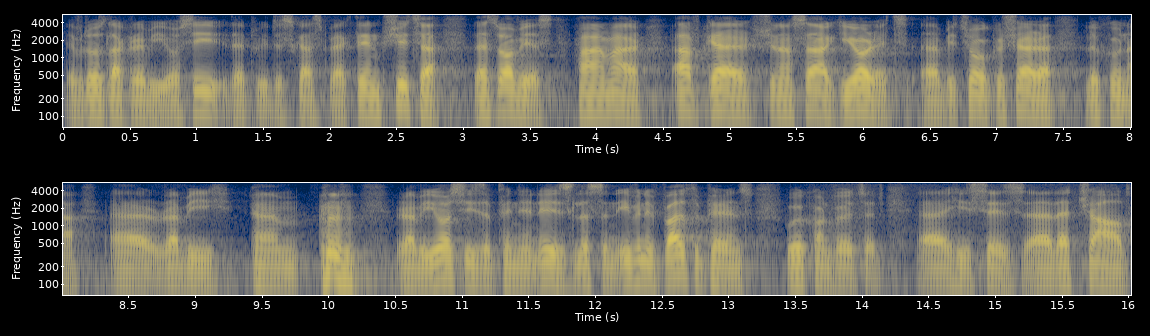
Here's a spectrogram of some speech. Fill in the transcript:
if it was like Rabbi Yossi that we discussed back then, pshita, that's obvious. Ha'amar afgar shenasag yoret uh, bitor kushara lekuna. Uh, Rabbi um, Rabbi Yossi's opinion is, listen, even if both the parents were converted, uh, he says that child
